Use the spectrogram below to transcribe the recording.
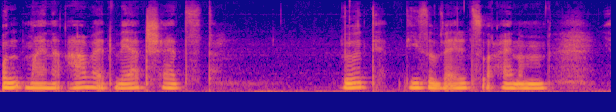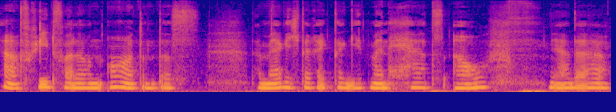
und meine Arbeit wertschätzt, wird diese Welt zu einem ja, friedvolleren Ort. Und das da merke ich direkt, da geht mein Herz auf. Ja, da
